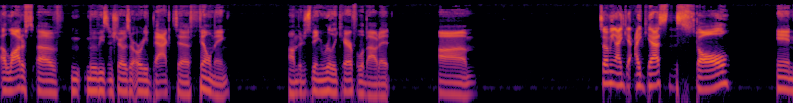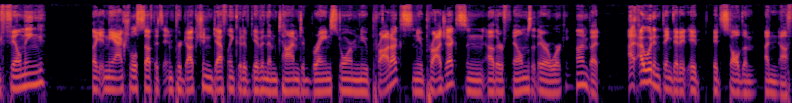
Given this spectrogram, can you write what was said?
a lot of of movies and shows are already back to filming. Um, they're just being really careful about it. Um, so I mean, I, I guess the stall in filming like in the actual stuff that's in production, definitely could have given them time to brainstorm new products, new projects, and other films that they were working on. But I, I wouldn't think that it, it it stalled them enough.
